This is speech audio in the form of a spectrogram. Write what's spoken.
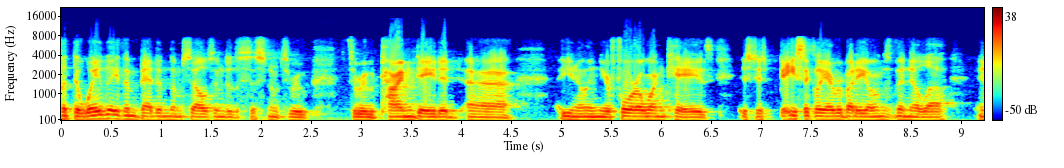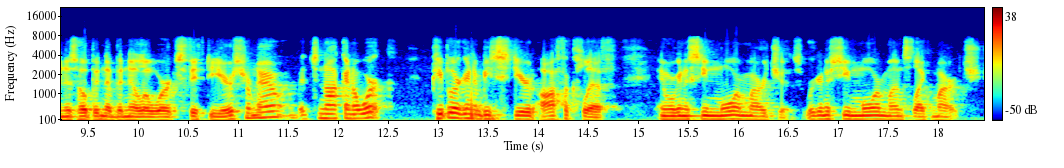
but the way they've embedded themselves into the system through through time dated. Uh, you know, in your 401ks, is just basically everybody owns vanilla and is hoping that vanilla works 50 years from now. It's not going to work people are going to be steered off a cliff and we're going to see more marches. We're going to see more months like March.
